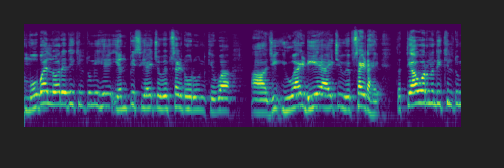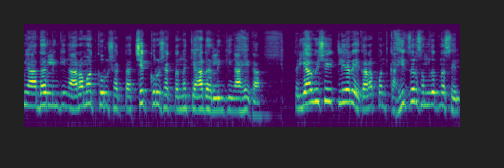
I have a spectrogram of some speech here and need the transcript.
मोबाईलद्वारे देखील तुम्ही हे एन पी सी आयच्या वेबसाईटवरून किंवा G U I D A आयची वेबसाईट आहे तर त्यावरनं देखील तुम्ही आधार लिंकिंग आरामात करू शकता चेक करू शकता नक्की आधार लिंकिंग आहे का? तर याविषयी क्लिअर आहे करा पण काहीच जर समजत नसेल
